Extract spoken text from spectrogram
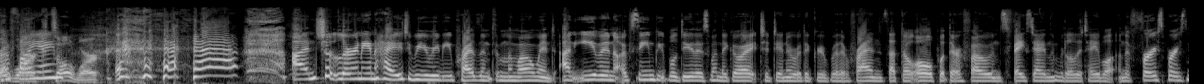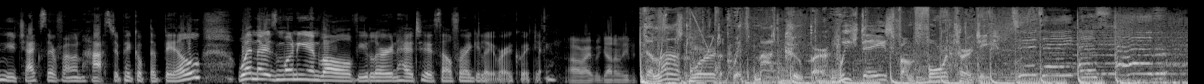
terrifying. It's all work. and learning how to be really present in the moment. And even I've seen people do this when they go out to dinner with a group of their friends that they'll all put their phones face down in the middle of the table, and the first person who checks their phone has to pick up the bill. When there's money involved, you learn how to self regulate very quickly. All right, we got to leave it. The last word with Matt Cooper. Weekdays from 4:30. Today FM.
